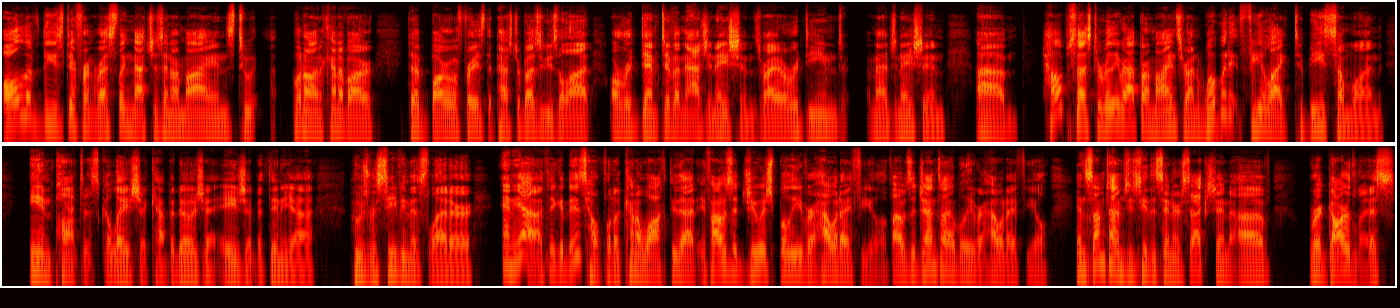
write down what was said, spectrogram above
all of these different wrestling matches in our minds to put on kind of our to borrow a phrase that Pastor Buzzer used a lot, our redemptive imaginations, right? Our redeemed imagination um, helps us to really wrap our minds around what would it feel like to be someone in Pontus, Galatia, Cappadocia, Asia, Bithynia, who's receiving this letter. And yeah, I think it is helpful to kind of walk through that. If I was a Jewish believer, how would I feel? If I was a Gentile believer, how would I feel? And sometimes you see this intersection of regardless,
